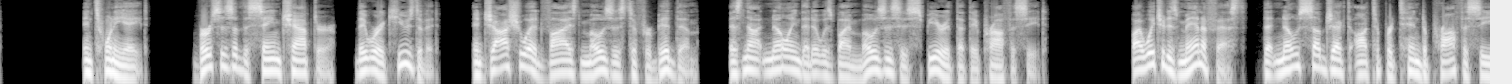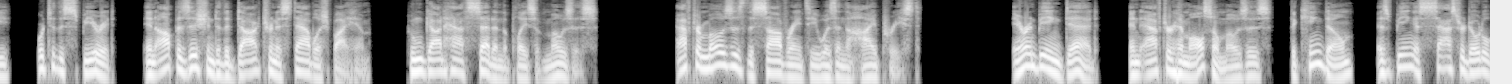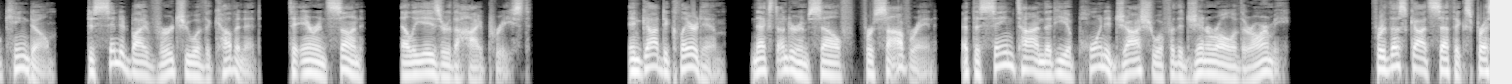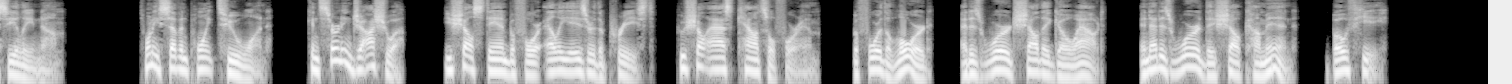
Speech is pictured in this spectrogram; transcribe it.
In 28 verses of the same chapter, they were accused of it, and Joshua advised Moses to forbid them, as not knowing that it was by Moses' his spirit that they prophesied. By which it is manifest that no subject ought to pretend to prophecy or to the Spirit in opposition to the doctrine established by him, whom God hath set in the place of Moses. After Moses the sovereignty was in the high priest, Aaron being dead, and after him also Moses, the kingdom, as being a sacerdotal kingdom, descended by virtue of the covenant, to Aaron's son, Eleazar the high priest. And God declared him, next under himself, for sovereign, at the same time that he appointed Joshua for the general of their army. For thus God saith expressly num. 27.21 Concerning Joshua, he shall stand before Eleazar the priest, who shall ask counsel for him, before the Lord, at his word shall they go out, and at his word they shall come in, both he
